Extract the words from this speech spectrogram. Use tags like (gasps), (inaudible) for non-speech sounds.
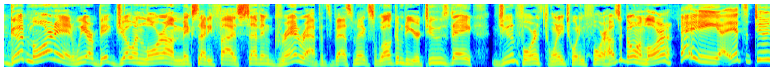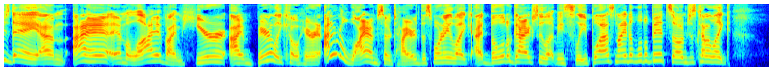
Good morning. We are Big Joe and Laura on Mix 95.7 Grand Rapids Best Mix. Welcome to your Tuesday, June 4th, 2024. How's it going, Laura? Hey, it's a Tuesday. Um, I am alive. I'm here. I'm barely coherent. I don't know why I'm so tired this morning. Like, I, the little guy actually let me sleep last night a little bit. So I'm just kind of like,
